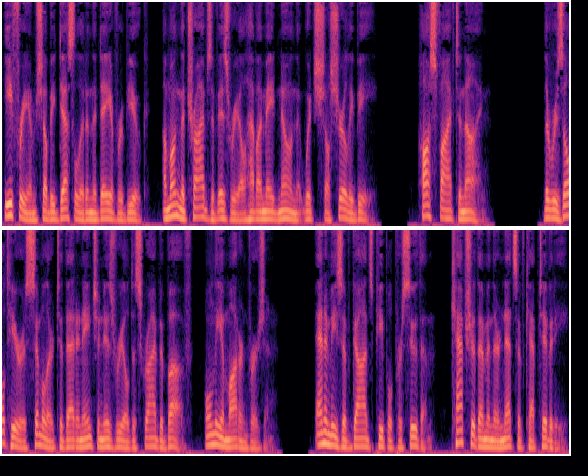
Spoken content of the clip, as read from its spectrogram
Ephraim shall be desolate in the day of rebuke, among the tribes of Israel have I made known that which shall surely be. Hos 5 9. The result here is similar to that in ancient Israel described above, only a modern version. Enemies of God's people pursue them, capture them in their nets of captivity,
